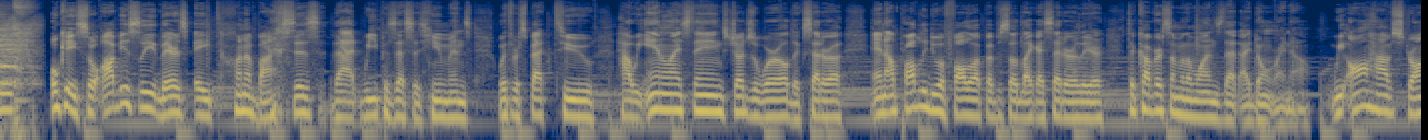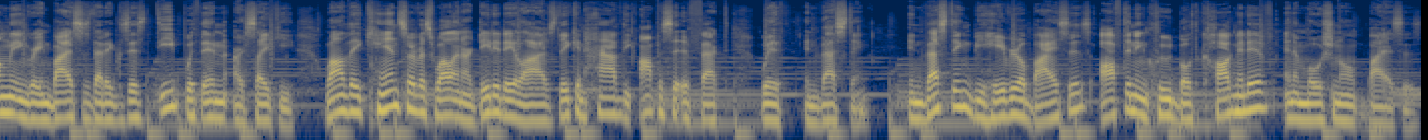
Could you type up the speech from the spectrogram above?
money, Okay, so obviously there's a ton of biases that we possess as humans with respect to how we analyze things, judge the world, etc. And I'll probably do a follow-up episode like I said earlier to cover some of the ones that I don't right now. We all have strongly ingrained biases that exist deep within our psyche. While they can serve us well in our day-to-day lives, they can have the opposite effect with investing. Investing behavioral biases often include both cognitive and emotional biases.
